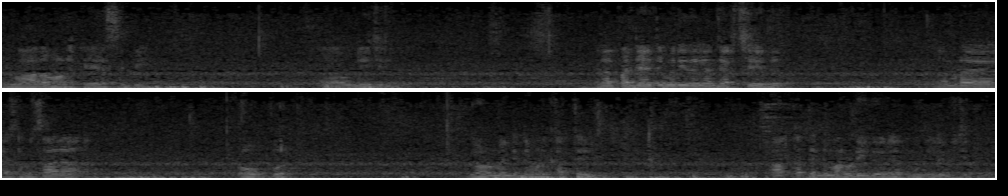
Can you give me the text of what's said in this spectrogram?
ഒരു വാദമാണ് കെ എസ് ബി ഉന്നയിച്ചിരുന്നത് എന്നാൽ പഞ്ചായത്ത് മതി ഇതെല്ലാം ചർച്ച ചെയ്ത് നമ്മുടെ സംസ്ഥാന വകുപ്പ് ഗവൺമെന്റിന് നമ്മൾ കത്തെഴുതി. ആ കത്തിന്റെ മറുപടി ഇതുവരെ നമുക്ക് ലഭിച്ചിട്ടില്ല.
